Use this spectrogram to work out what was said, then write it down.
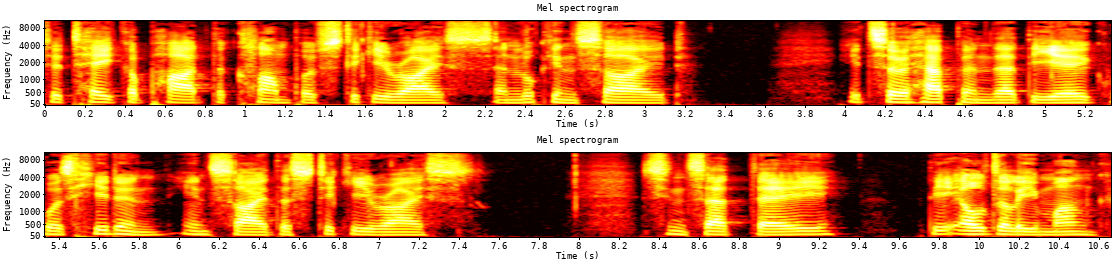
to take apart the clump of sticky rice and look inside. It so happened that the egg was hidden inside the sticky rice. Since that day, the elderly monk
